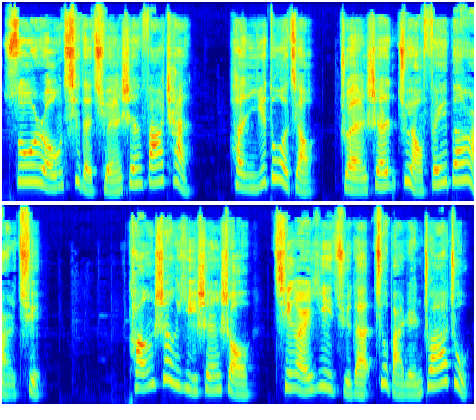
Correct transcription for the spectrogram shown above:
苏荣气得全身发颤，狠一跺脚，转身就要飞奔而去。唐胜一伸手，轻而易举的就把人抓住，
